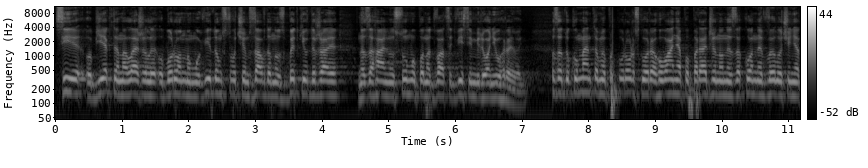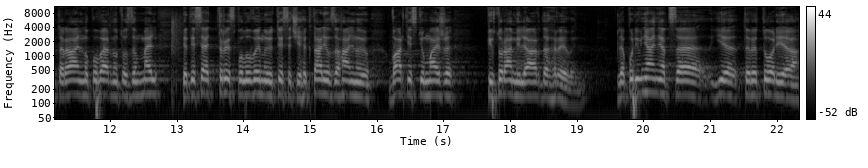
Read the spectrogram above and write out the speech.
Ці об'єкти належали оборонному відомству, чим завдано збитків державі на загальну суму понад 28 мільйонів гривень. За документами прокурорського реагування попереджено незаконне вилучення та реально повернуто земель 53,5 тисячі гектарів загальною вартістю майже півтора мільярда гривень. Для порівняння це є територія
